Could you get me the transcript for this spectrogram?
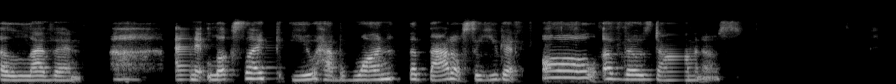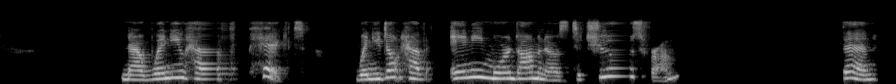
eleven. And it looks like you have won the battle. So you get all of those dominoes. Now, when you have picked, when you don't have any more dominoes to choose from, then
